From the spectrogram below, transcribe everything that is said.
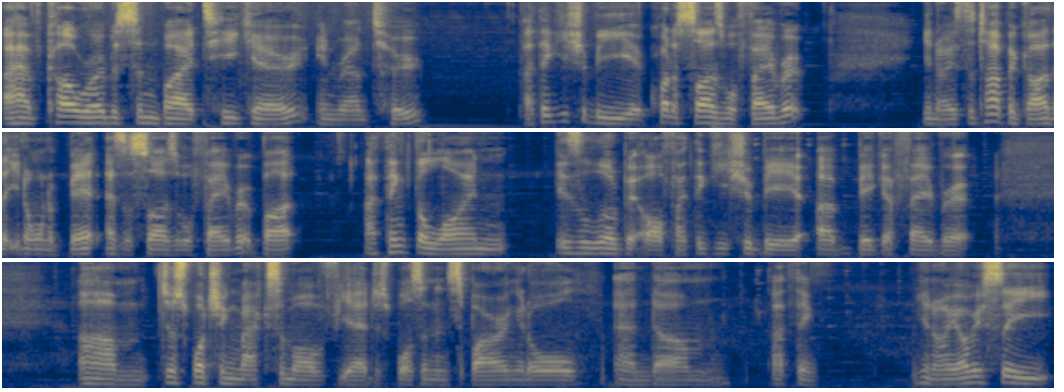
I have Karl Roberson by TKO in round two. I think he should be quite a sizable favourite you know, he's the type of guy that you don't want to bet as a sizable favourite, but I think the line is a little bit off. I think he should be a bigger favourite. Um, just watching Maximov, yeah, just wasn't inspiring at all, and um, I think, you know, he obviously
